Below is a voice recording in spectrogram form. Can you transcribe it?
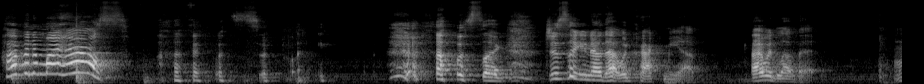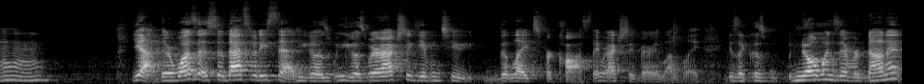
happened in my house? it was so funny. I was like, just so you know, that would crack me up. I would love it. Mm-hmm. Yeah, there was a, so that's what he said. He goes, he goes, we're actually giving to the lights for cost. They were actually very lovely. He's like, because no one's ever done it,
